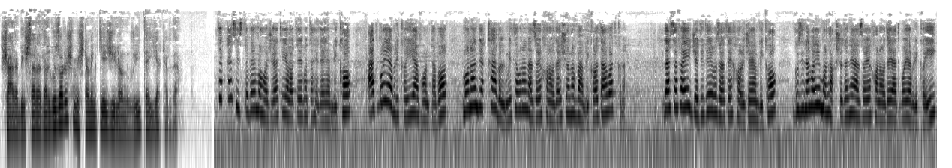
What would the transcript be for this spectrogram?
شهر بیشتر در گزارش مشتمن که جیلانوری تهیه کرده. طبق سیستم مهاجرت ایالات متحده امریکا اتباع امریکایی افغان تبار مانند قبل می توانند اعضای خانوادهشان را به امریکا دعوت کنند در صفحه جدید وزارت خارجه امریکا گزینه های ملحق شدن اعضای خانواده اتباع امریکایی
